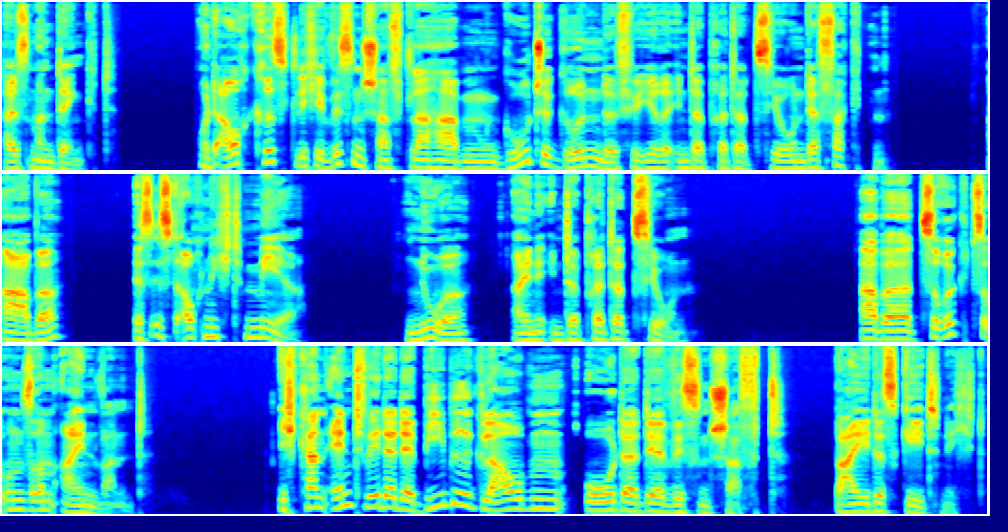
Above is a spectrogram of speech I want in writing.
als man denkt. Und auch christliche Wissenschaftler haben gute Gründe für ihre Interpretation der Fakten. Aber es ist auch nicht mehr, nur eine Interpretation. Aber zurück zu unserem Einwand. Ich kann entweder der Bibel glauben oder der Wissenschaft. Beides geht nicht.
